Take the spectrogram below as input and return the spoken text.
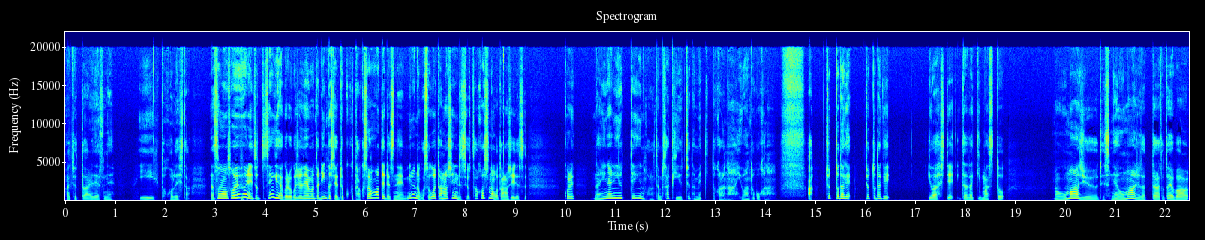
まあちょっとあれですね。いいところでした。そのそういう風にちょっと1960年またリンクしてるとこがたくさんあってですね、見るのがすごい楽しいんですよ。探すのが楽しいです。これ、何々言っていいのかな？でもさっき言っちゃダメって言ったからな。言わんとこかな。あ、ちょっとだけ、ちょっとだけ言わせていただきますと、まあ、オマージュですね。オマージュだったら、例えば、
